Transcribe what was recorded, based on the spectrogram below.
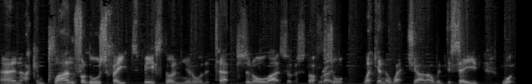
and I can plan for those fights based on you know the tips and all that sort of stuff. Right. So, like in The Witcher, I would decide what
